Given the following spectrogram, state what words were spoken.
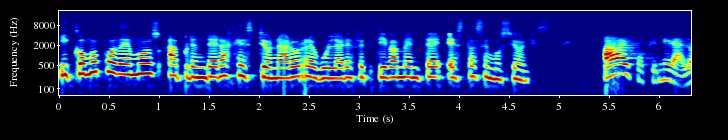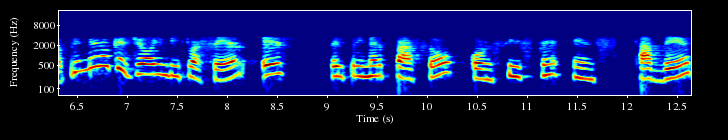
¿y cómo podemos aprender a gestionar o regular efectivamente estas emociones? Ay, Sofía, mira, lo primero que yo invito a hacer es, el primer paso consiste en saber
